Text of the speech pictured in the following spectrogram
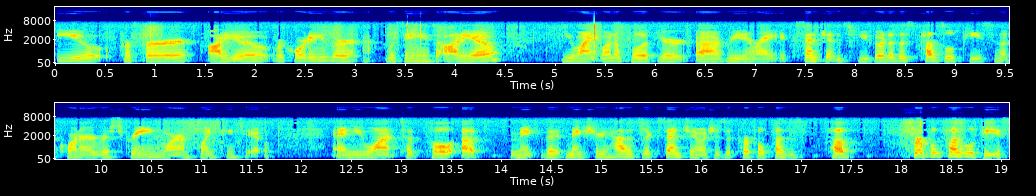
you prefer audio recordings or listening to audio, you might want to pull up your uh, read and write extensions. You go to this puzzle piece in the corner of your screen where I'm pointing to, and you want to pull up, make the, make sure you have this extension, which is a purple puzzle, pub, purple puzzle piece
